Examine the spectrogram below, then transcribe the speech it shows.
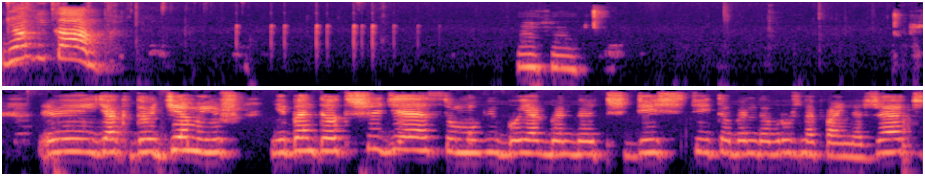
Jaki kamp? Mhm. Y, Jak dojdziemy już, nie będę o 30 mówił, bo jak będę 30, to będą różne fajne rzeczy,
